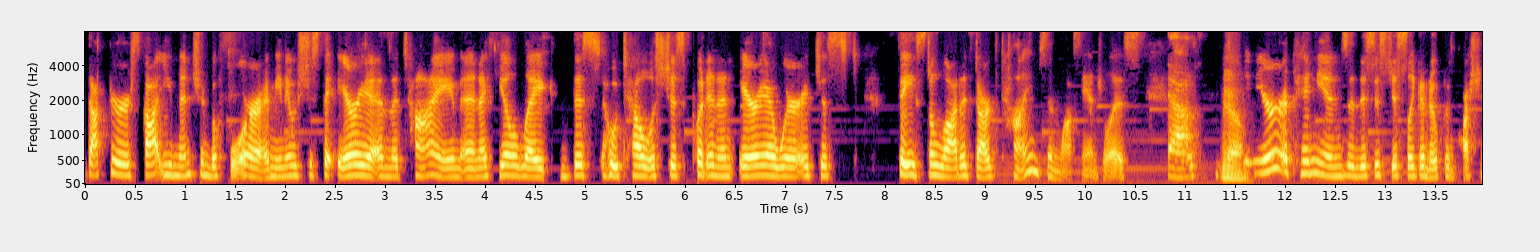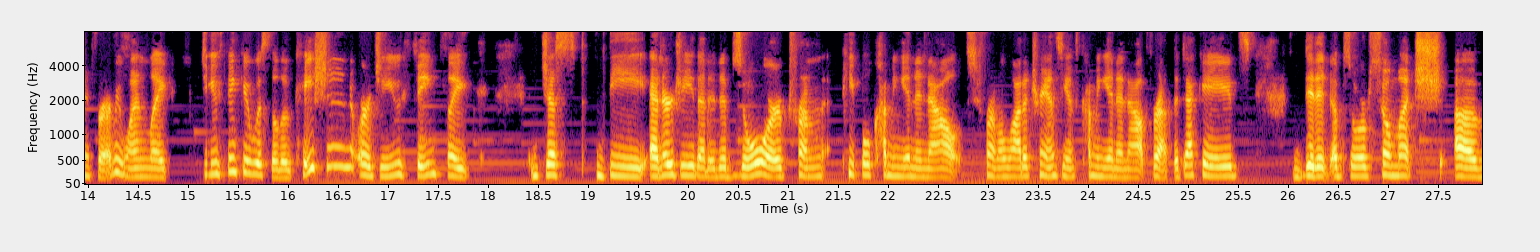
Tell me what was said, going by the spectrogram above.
Dr. Scott, you mentioned before, I mean, it was just the area and the time. And I feel like this hotel was just put in an area where it just faced a lot of dark times in Los Angeles. Yeah. Yeah. In your opinions, and this is just like an open question for everyone, like, do you think it was the location or do you think like just the energy that it absorbed from people coming in and out, from a lot of transients coming in and out throughout the decades? Did it absorb so much of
